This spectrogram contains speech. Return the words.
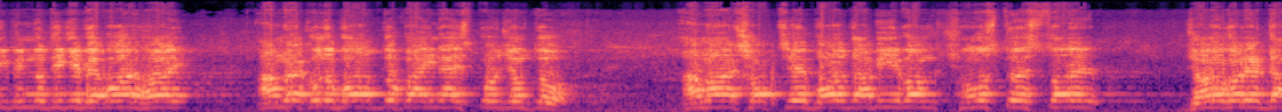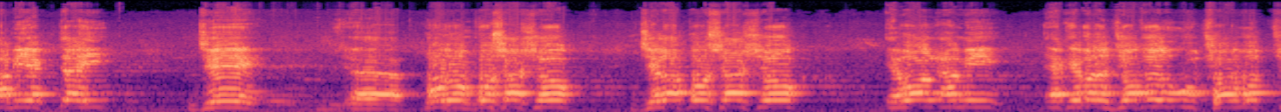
বিভিন্ন দিকে ব্যবহার হয়। আমরা কোনো বরাদ্দ পাই না আজ পর্যন্ত। আমার সবচেয়ে বড় দাবি এবং সমস্ত স্তরের জনগণের দাবি একটাই যে পৌর প্রশাসক, জেলা প্রশাসক এবং আমি একেবারে যত সর্বোচ্চ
